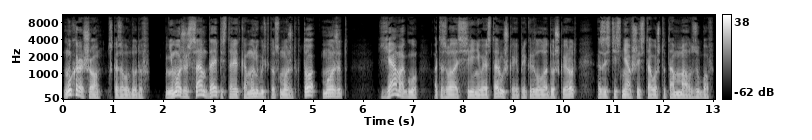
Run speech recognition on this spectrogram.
«Ну, хорошо», — сказал Удодов. «Не можешь сам, дай пистолет кому-нибудь, кто сможет». «Кто может?» «Я могу», — отозвалась сиреневая старушка и прикрыла ладошкой рот, застеснявшись того, что там мало зубов.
